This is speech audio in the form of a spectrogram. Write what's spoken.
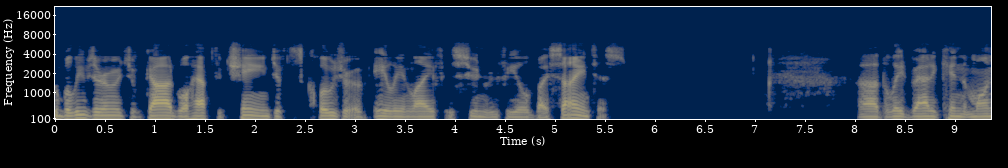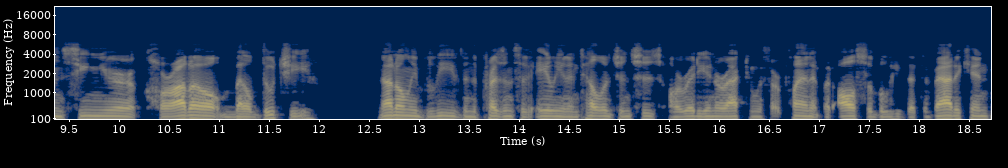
who believes our image of God will have to change if disclosure of alien life is soon revealed by scientists. Uh, the late Vatican Monsignor Corrado Balducci not only believed in the presence of alien intelligences already interacting with our planet, but also believed that the Vatican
